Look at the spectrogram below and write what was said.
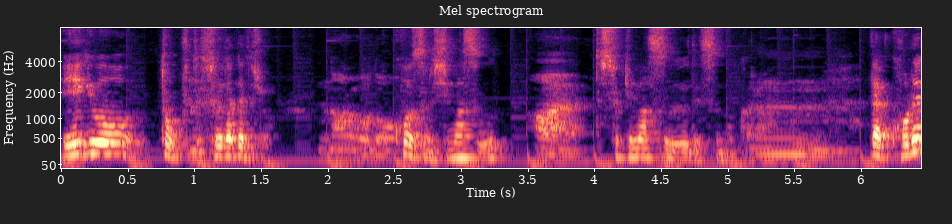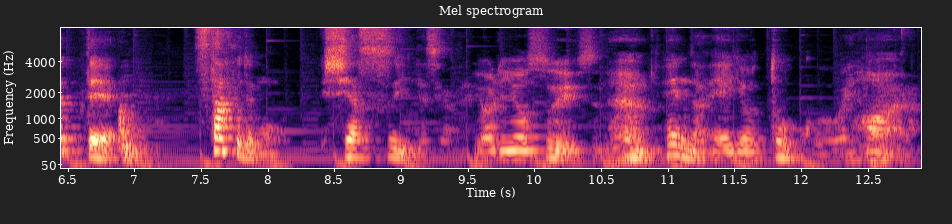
営業トークってそれだけでしょ？んなるほど。コースにします？はしときます？で済むかい。ら。うん。だからこれって、スタッフでもしやすいんですよね。やりやすいですね。うん、変な営業トークをやらないから。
